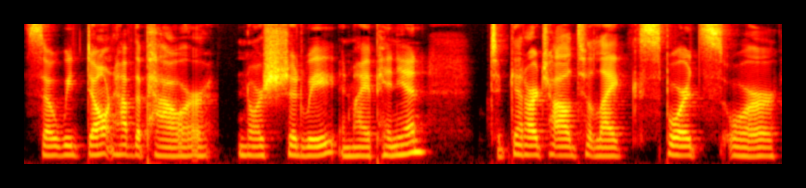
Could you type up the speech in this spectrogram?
So we don't have the power, nor should we, in my opinion, to get our child to like sports or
